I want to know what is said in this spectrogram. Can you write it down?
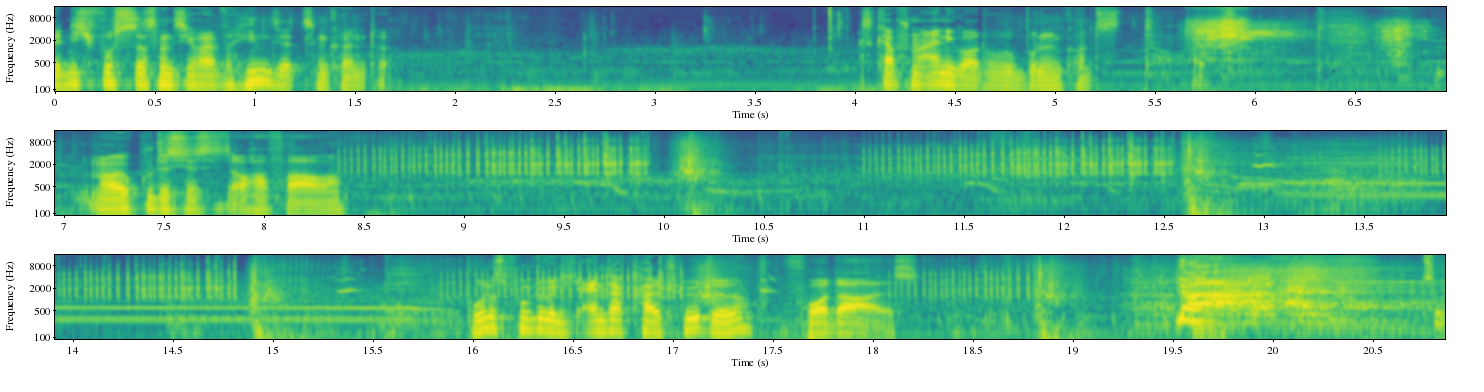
Der nicht wusste, dass man sich auch einfach hinsetzen könnte. Es gab schon einige Orte, wo du buddeln konntest. Toll. Aber gut, dass ich das jetzt auch erfahre. Bonuspunkte, wenn ich einen Tag kalt töte, vor da ist. So.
